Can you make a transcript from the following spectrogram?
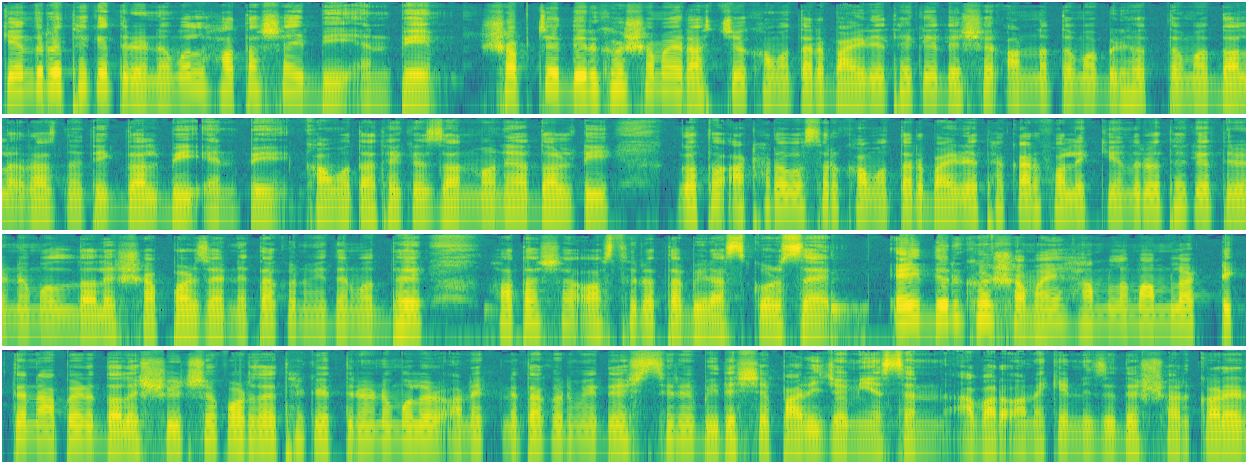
কেন্দ্র থেকে তৃণমূল হতাশায় বিএনপি। সবচেয়ে দীর্ঘ সময় রাষ্ট্রীয় ক্ষমতার বাইরে থেকে দেশের অন্যতম বৃহত্তম দল, রাজনৈতিক দল বিএনপি। ক্ষমতা থেকে জন্ম নেওয়া দলটি গত আঠারো বছর ক্ষমতার বাইরে থাকার ফলে কেন্দ্র থেকে তৃণমূল দলের সব পর্যায়ের নেতাকর্মীদের মধ্যে হতাশা, অস্থিরতা বিরাজ করছে। এই দীর্ঘ সময় হামলা মামলা টিকতে না পেরে দলের শীর্ষ পর্যায় থেকে তৃণমূলের অনেক নেতাকর্মী দেশ ছেড়ে বিদেশে পাড়ি জমিয়েছেন। আবার অনেকে নিজেদের সরকারের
